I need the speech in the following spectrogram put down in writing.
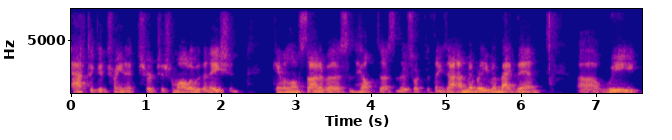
after Katrina, churches from all over the nation came alongside of us and helped us and those sorts of things. I remember even back then, uh, we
